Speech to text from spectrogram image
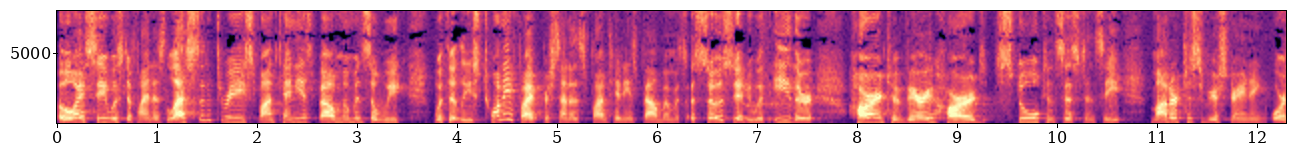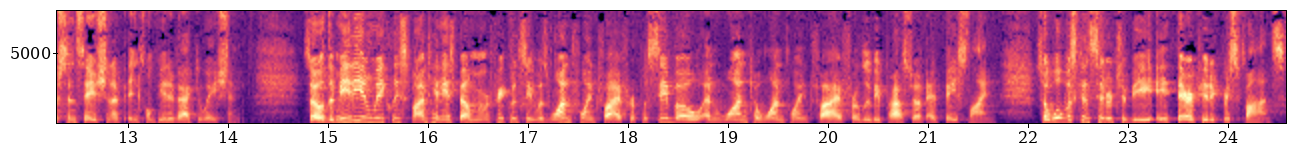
OIC was defined as less than three spontaneous bowel movements a week with at least 25% of the spontaneous bowel movements associated with either hard to very hard stool consistency, moderate to severe straining, or sensation of incomplete evacuation. So the median weekly spontaneous bowel movement frequency was 1.5 for placebo and 1 to 1.5 for lubiprostone at baseline. So what was considered to be a therapeutic response?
